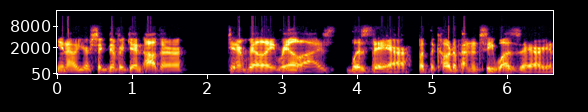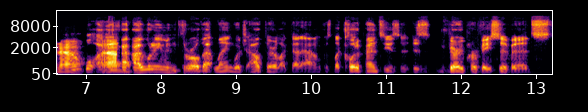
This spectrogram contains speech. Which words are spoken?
you know, your significant other didn't really realize was there, but the codependency was there, you know? Well, I, um, I, I wouldn't even throw that language out there like that, Adam, because like codependency is, is very pervasive and it's,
